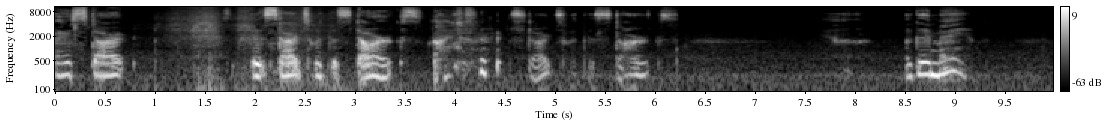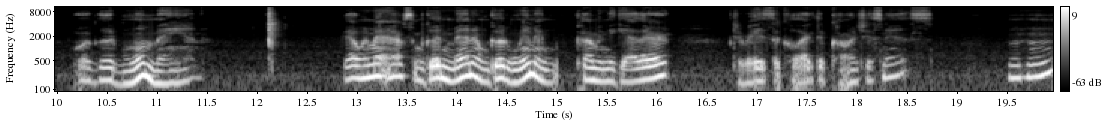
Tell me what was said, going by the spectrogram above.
I hear start. It starts with the Starks. I just heard it starts with the Starks. Yeah. A good man. Or a good woman. Yeah, we might have some good men and good women coming together to raise the collective consciousness. Mm-hmm.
